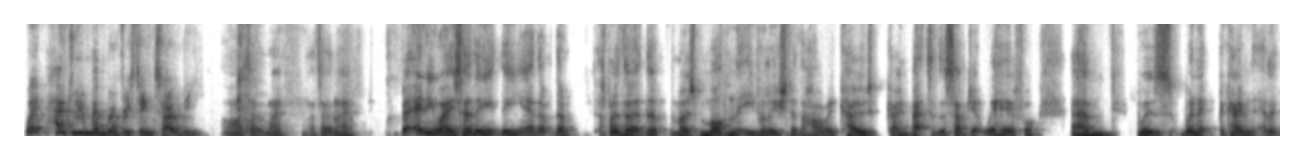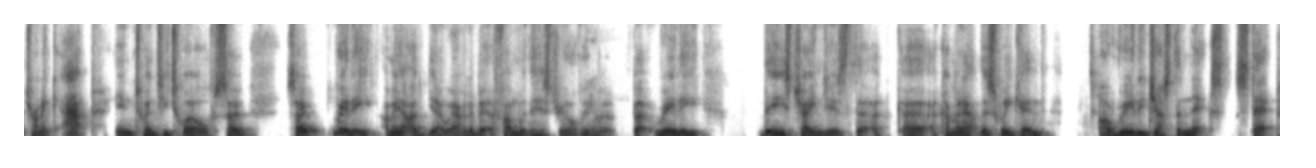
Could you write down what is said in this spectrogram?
Wait, how do you remember everything, Tony? Oh, I don't know. I don't know. but anyway, so the the yeah the, the I suppose the, the, the, most modern evolution of the highway code, going back to the subject we're here for, um, was when it became an electronic app in 2012. So so really, I mean, I, you know, we're having a bit of fun with the history of it, yeah. but but really, these changes that are, uh, are coming out this weekend are really just the next step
